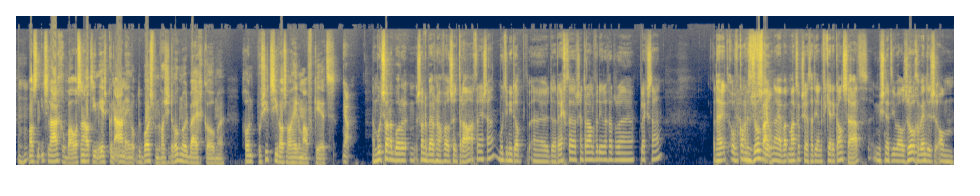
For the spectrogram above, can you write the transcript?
Mhm. Maar als het een iets lagere bal was, dan had hij hem eerst kunnen aannemen op de borst. Maar dan was je er ook nooit bij gekomen. Gewoon de positie was al helemaal verkeerd. En moet Sonnenborg, Sonnenberg nog wel centraal achterin staan? Moet hij niet op eh, de rechter centrale verdediger eh, plek staan? Want hij overkomt hem zo vaak, nou ja, wat Mart ook zegt, dat hij aan de verkeerde kant staat. Misschien dat hij wel zo gewend is om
